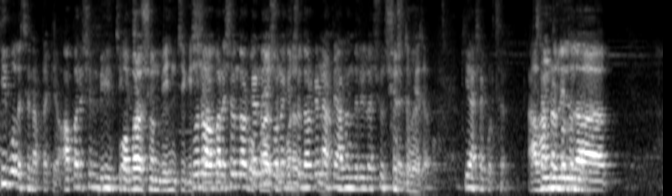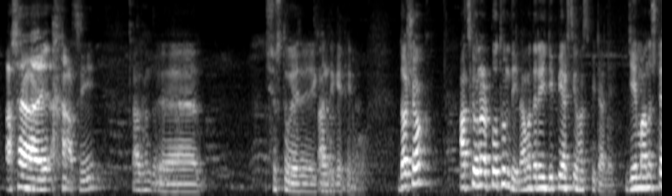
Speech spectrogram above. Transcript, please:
কি বলেছেন আপনাকে? অপারেশন বিহীন চিকিৎসা। অপারেশন বিহীন চিকিৎসা কোনো অপারেশন দরকার নেই কোনো কিছু দরকার নেই আপনি আলহামদুলিল্লাহ সুস্থ হয়ে সুস্থ হয়ে যাব। কি আশা করছেন? আলহামদুলিল্লাহ আশায় আছি। আলহামদুলিল্লাহ। সুস্থ হয়ে এখান থেকে ফিরবো। দর্শক আজকে ওনার প্রথম দিন আমাদের এই ডিপিআরসি হসপিটালে। যে মানুষটা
